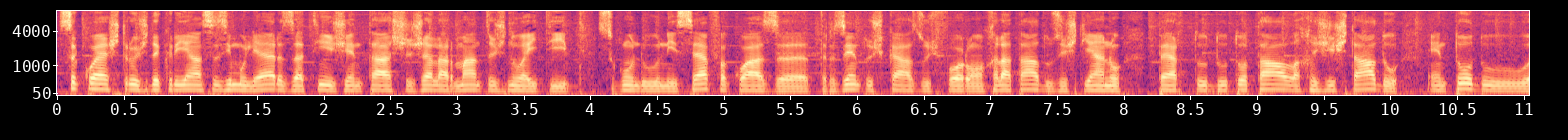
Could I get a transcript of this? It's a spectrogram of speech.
Sequestros de crianças e mulheres atingem taxas alarmantes no Haiti. Segundo o Unicef, quase 300 casos foram relatados este ano, perto do total registrado em todo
